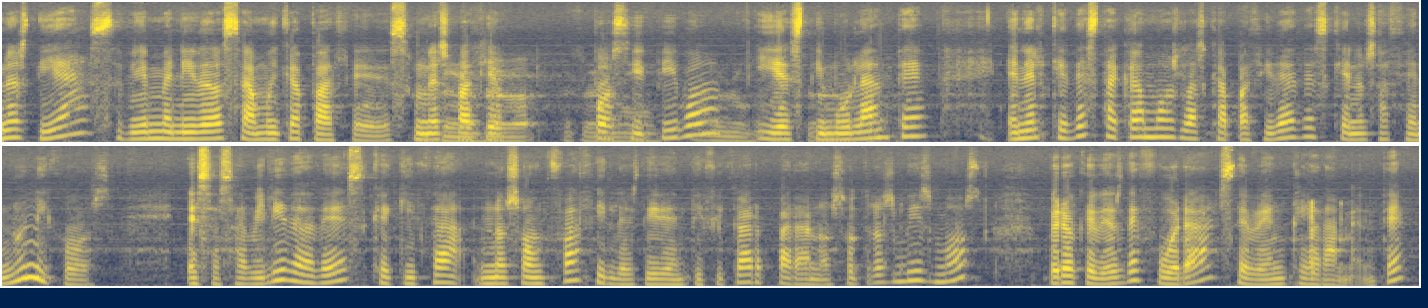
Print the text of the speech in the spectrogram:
Buenos días, bienvenidos a Muy Capaces, un espacio positivo y estimulante en el que destacamos las capacidades que nos hacen únicos, esas habilidades que quizá no son fáciles de identificar para nosotros mismos, pero que desde fuera se ven claramente.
